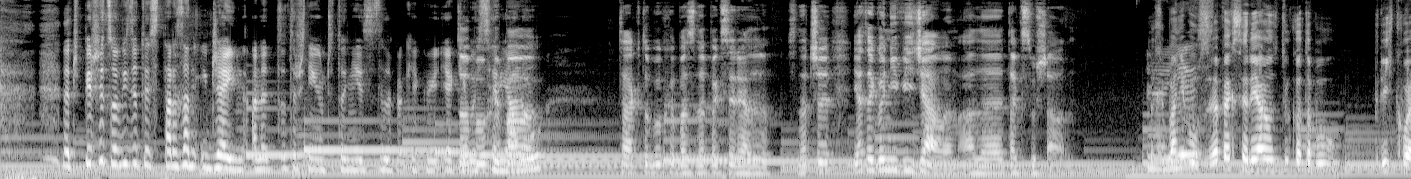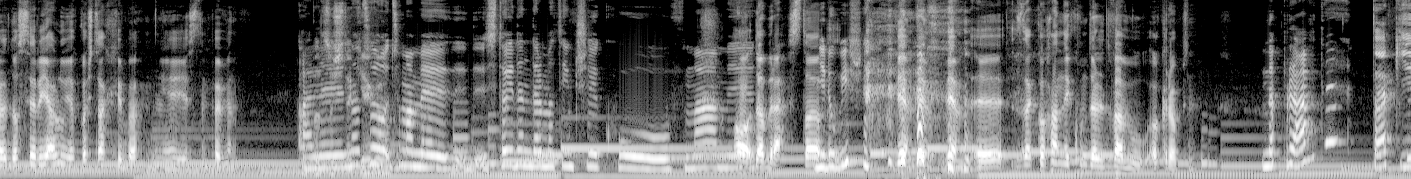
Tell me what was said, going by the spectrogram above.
Znaczy, pierwsze co widzę to jest Tarzan i Jane, ale to też nie wiem, czy to nie jest zlepek jak, To jakiegoś był serialu. Tak, to był chyba zlepek serialu. Znaczy, ja tego nie widziałem, ale tak słyszałem. To E, chyba nie był zlepek serialu, tylko to był prequel do serialu, jakoś tak chyba, nie jestem pewien. Albo Ale no co, co mamy? 101 Dalmatyńczyków, mamy... O, dobra, sto... Nie lubisz? Wiem, wiem, wiem. E, Zakochany Kundel 2 był okropny. Naprawdę? Taki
